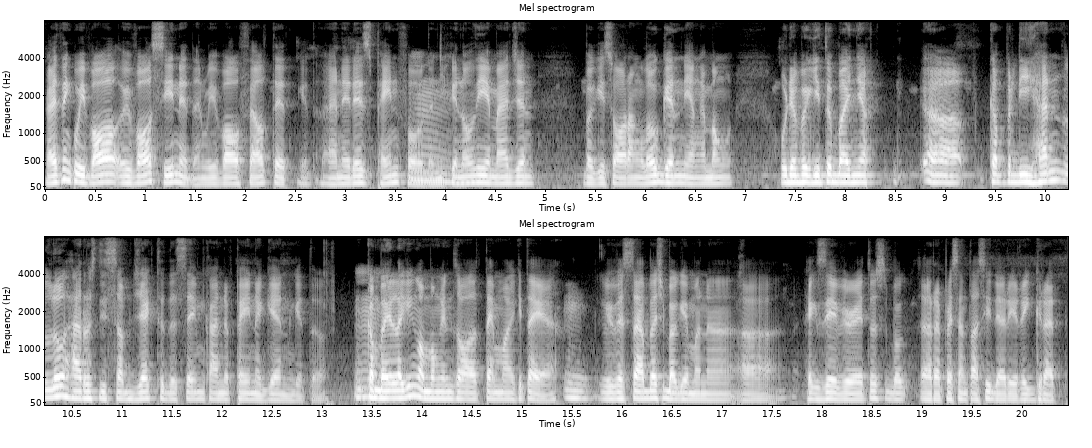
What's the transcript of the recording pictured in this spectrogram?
I think we've all we've all seen it and we've all felt it gitu. And it is painful and you can only imagine bagi seorang Logan yang emang udah begitu banyak uh, kepedihan lu harus di subject to the same kind of pain again gitu. Kembali lagi ngomongin soal tema kita ya. Hmm. We've established bagaimana uh, Xavier itu sebagai representasi dari regret.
